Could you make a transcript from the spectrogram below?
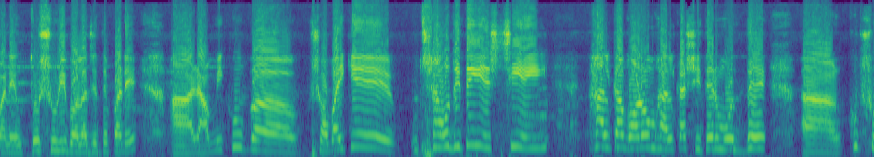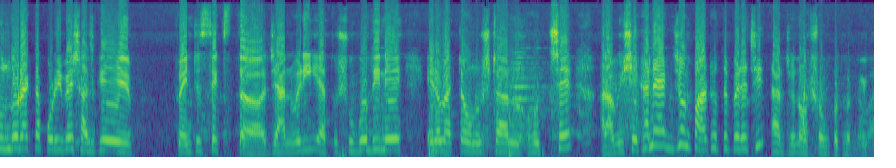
মানে উত্তরসূরি বলা যেতে পারে। আর আমি খুব সবাইকে উৎসাহ দিতেই এসছি এই হালকা গরম, হালকা শীতের মধ্যে। খুব সুন্দর একটা পরিবেশ আজকে টোয়েন্টি সিক্স জানুয়ারি এত শুভ দিনে এরকম একটা অনুষ্ঠান হচ্ছে। আর আমি সেখানে একজন পার্ট হতে পেরেছি তার জন্য অসংখ্য ধন্যবাদ।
